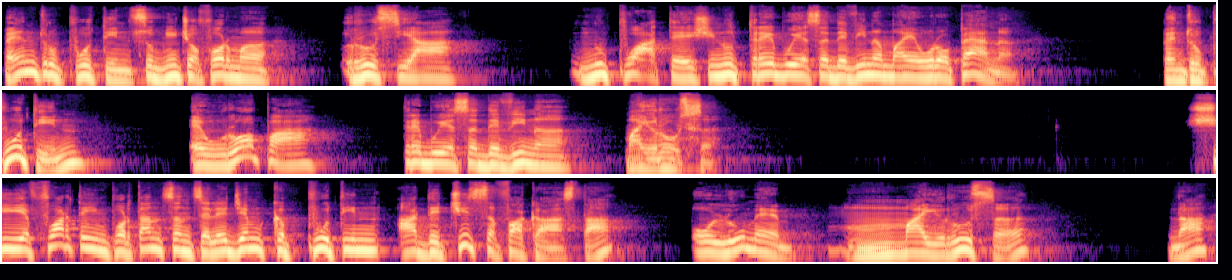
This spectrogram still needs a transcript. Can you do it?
pentru Putin, sub nicio formă, Rusia nu poate și nu trebuie să devină mai europeană. Pentru Putin, Europa trebuie să devină mai rusă. Și e foarte important să înțelegem că Putin a decis să facă asta, o lume mai rusă, da?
